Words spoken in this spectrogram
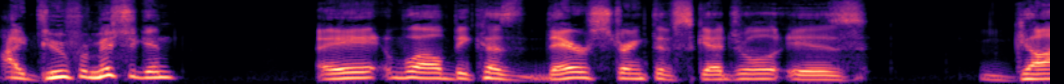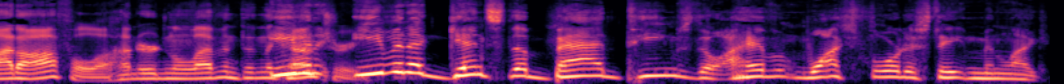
I do for michigan. A, well because their strength of schedule is god awful, 111th in the even, country. Even against the bad teams, though, I haven't watched Florida State and been like,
